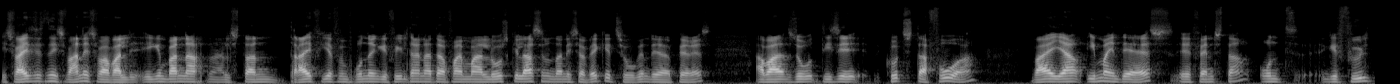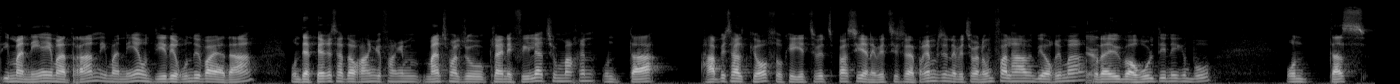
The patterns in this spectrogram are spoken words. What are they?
ich weiß jetzt nicht, wann es war, weil irgendwann, nach, als dann drei, vier, fünf Runden gefehlt haben, hat er auf einmal losgelassen und dann ist er weggezogen, der Perez. Aber so diese, kurz davor, war er ja immer in DRS-Fenster und gefühlt immer näher, immer dran, immer näher und jede Runde war er da. Und der Perez hat auch angefangen, manchmal so kleine Fehler zu machen und da habe ich halt gehofft, okay, jetzt wird es passieren. Er wird sich verbremsen, er wird so einen Unfall haben, wie auch immer, Ja. oder er überholt ihn irgendwo. Und das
